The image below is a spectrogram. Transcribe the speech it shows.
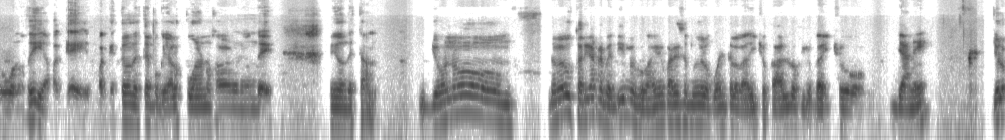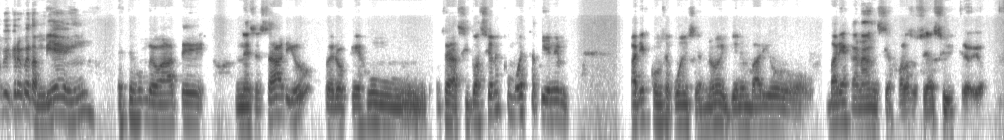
buenos días para que, para que esté donde esté, porque ya los cubanos no sabemos ni dónde, ni dónde están. Yo no, no me gustaría repetirme, porque a mí me parece muy elocuente lo que ha dicho Carlos y lo que ha dicho Janet. Yo lo que creo que también este es un debate necesario, pero que es un, o sea, situaciones como esta tienen varias consecuencias, ¿no? Y tienen varios, varias ganancias para la sociedad civil, creo yo.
